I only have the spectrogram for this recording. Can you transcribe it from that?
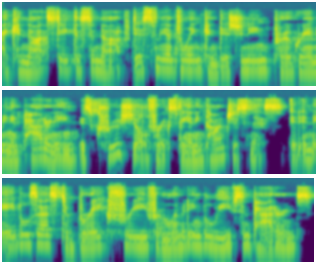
I cannot state this enough. Dismantling conditioning, programming, and patterning is crucial for expanding consciousness. It enables us to break free from limiting beliefs and patterns,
